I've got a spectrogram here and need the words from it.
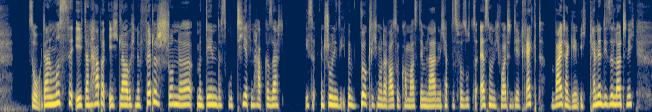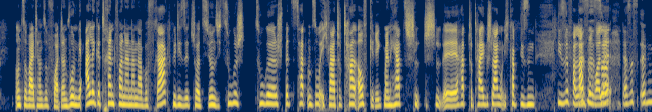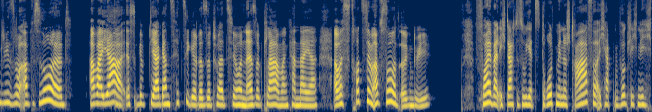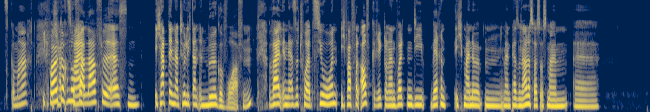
So, dann musste ich, dann habe ich, glaube ich, eine Viertelstunde mit denen diskutiert und habe gesagt, ich so, entschuldigen Sie, ich bin wirklich nur da rausgekommen aus dem Laden. Ich habe das versucht zu essen und ich wollte direkt weitergehen. Ich kenne diese Leute nicht. und so weiter und so fort. Dann wurden wir alle getrennt voneinander befragt, wie die Situation sich zugespitzt hat und so. Ich war total aufgeregt. Mein Herz äh, hat total geschlagen und ich habe diesen diese Verlassenrolle. Das, so, das ist irgendwie so absurd. Aber ja, es gibt ja ganz hitzigere Situationen. Also klar, man kann da ja, aber es ist trotzdem absurd irgendwie. Voll, weil ich dachte so, jetzt droht mir eine Strafe. Ich habe wirklich nichts gemacht. Ich wollte doch nur Falafel essen. Ich habe den natürlich dann in Müll geworfen, weil in der Situation, ich war voll aufgeregt und dann wollten die, während ich meine mm, mein Personalausweis aus meinem äh,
